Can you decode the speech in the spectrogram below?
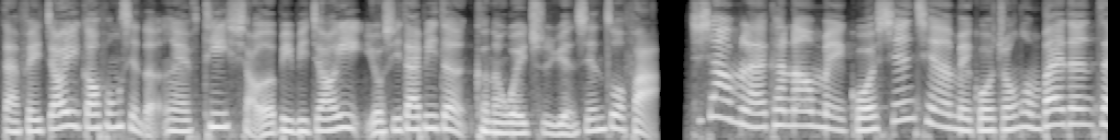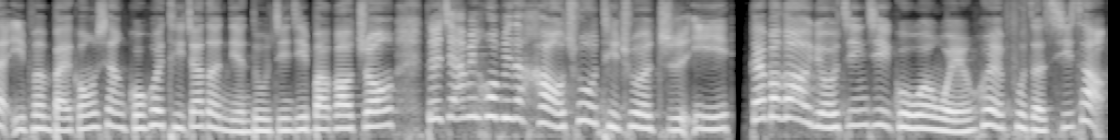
但非交易高风险的 NFT、小额 BB 交易、游戏代币等，可能维持原先做法。接下来我们来看到美国先前，美国总统拜登在一份白宫向国会提交的年度经济报告中，对加密货币的好处提出了质疑。该报告由经济顾问委员会负责起草，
